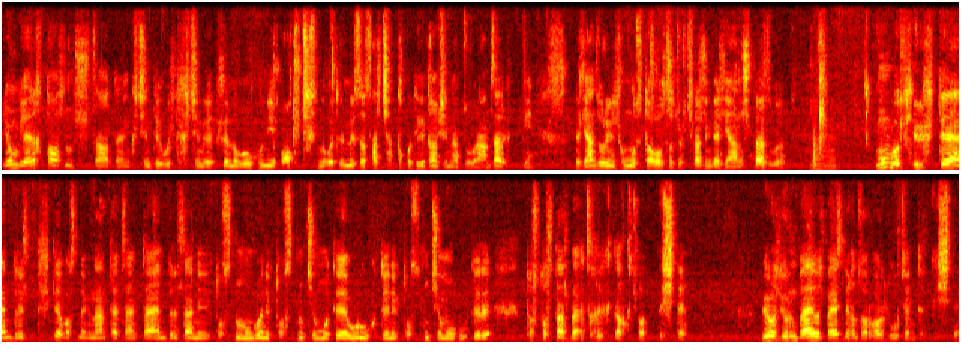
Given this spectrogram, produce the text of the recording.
юм ярих тоолно л за одоо ингэ чин тэгүүлдэх чинь гэхээр нөгөө хүний бодолч гэсэн нөгөө тэрнээсээ салж чадахгүй. Тэгэд байгаа юм шиг над зүгээр анзаарагдтiin Тэгэл янз бүрийн хүмүүстэй уулзаж уулзрал ингээл яана л та зүгээр. Мөнгө бол хэрэгтэй амьдрал. Гэхдээ бас нэг наантай цаантай амьдралаа нэг тусна, мөнгөө нэг тусна ч юм уу те, үр хөвгтэй нэг тусна ч юм уу бүгдээр тус тустаал байцах хэрэгтэй байх гэж боддоо штэ. Би бол ер нь байвал байсныхын зоргоор л үүж амьдрдаг штэ.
